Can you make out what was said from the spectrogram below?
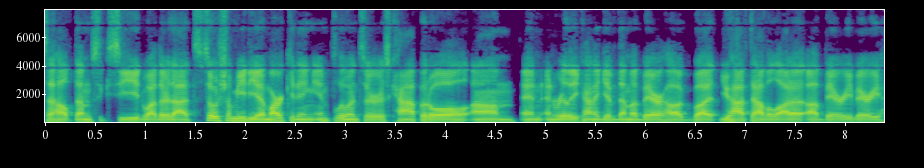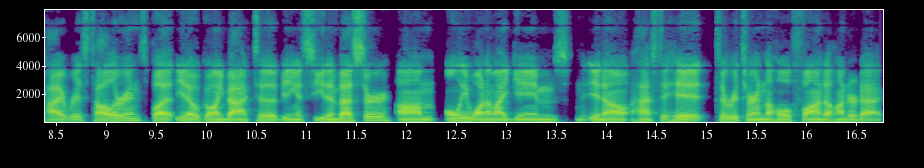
to help them succeed, whether that's social media, marketing, influencers, capital, um, and and really kind of give them a bear hug. But you have to have a lot of a very very high risk tolerance. But you know, going back to being a seed investor, um, only one of my games, you know, has to hit to return the whole fund 100x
